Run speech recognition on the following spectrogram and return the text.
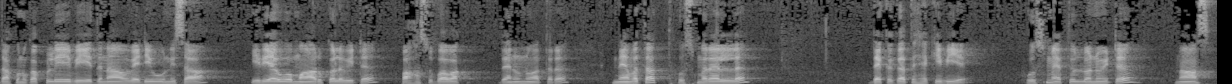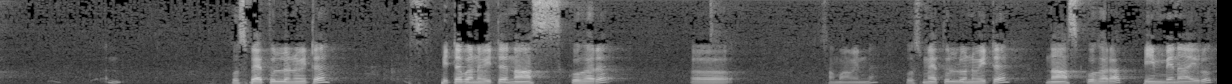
දකුණු කකුලේ වේදනාව වැඩි වූ නිසා ඉරියව්ව මාරු කළ විට පහසු බවක් දැනුණු අතර නැවතත් හුස්ම රැල්ල දැකගත හැකි විය. හුස්ම ඇතුල් වන විට නාස් හුස්ම ඇතුල් වන විට පිටවන විට නාස් කුහර සමා වෙන්න හුස්ම ඇතුල් වන විට නාස් කුහරත් පිම්බෙන අයුරුත්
